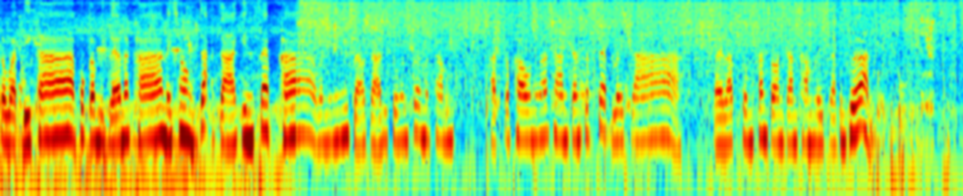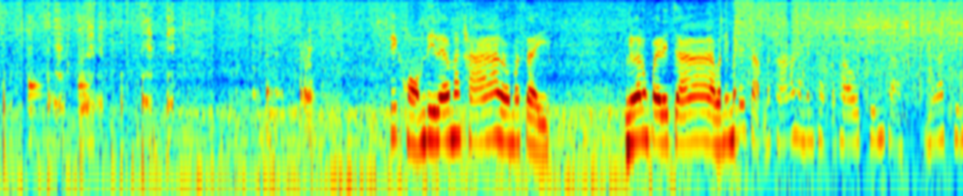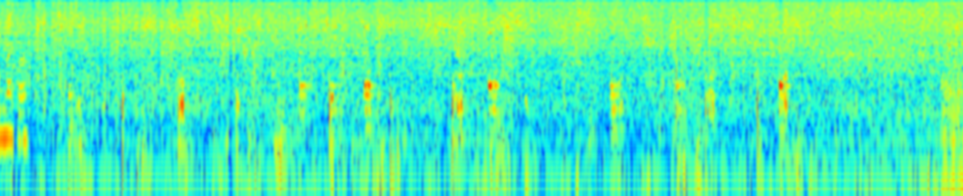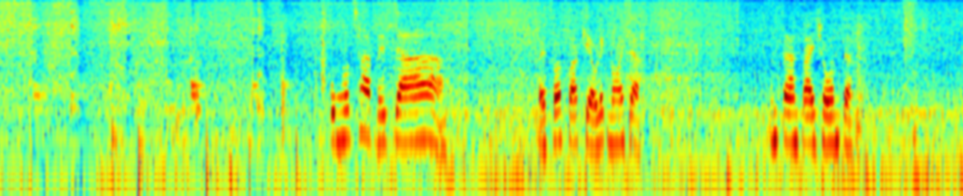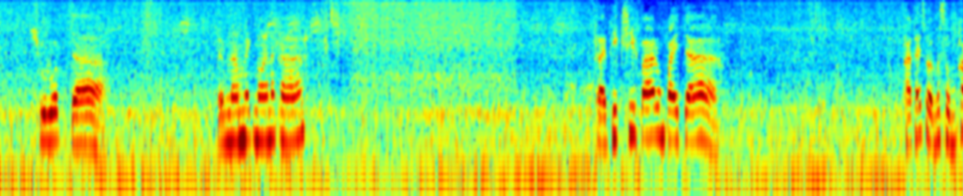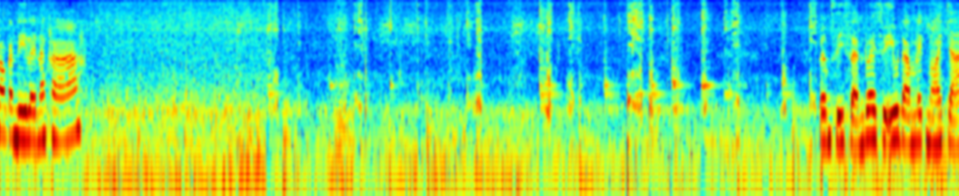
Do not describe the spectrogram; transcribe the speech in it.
สวัสดีค่ะพบกันอีกแล้วนะคะ ในช่องจ๊ะจ๋ากินแซบค่ะ วันนี้สาวจ๋าที่ชวนเพื่อนมาทำผัดกะเพราเนื้อทานกันแซ่บๆเลยจ้า ไปรับชมขั้นตอนการทำเลยจ้าเพื่อนๆพริกหอมดีแล้วนะคะ เรามาใส่เนื้อลงไปเลยจ้า วันนี้ไม่ได้สับนะคะทำเป็นผัดกะเพราชิ้นค่ะ เนื้อชิ้นนะคะ ปรุงรสชาติเลยจ้า ใส่ซอสฟ้าเขียวเล็กน้อยจ้ะ น้ำตาลปลายช้อนจ้ะ ชูรสจ้า เติมน้ำเล็กน้อยนะคะ ใส่พริกชี้ฟ้าลงไปจ้า ผัดให้ส่วนผสมเข้ากันดีเลยนะคะ เติมสีสันด้วยซีอิ๊วดำเล็กน้อยจ้า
